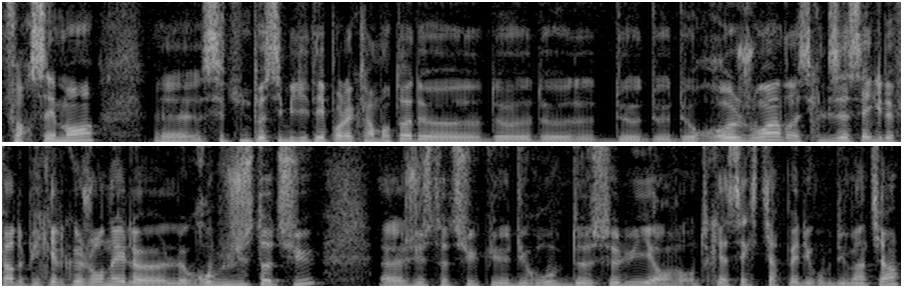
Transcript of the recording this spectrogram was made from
forcément, euh, c'est une possibilité pour les Clermontois de, de, de, de, rejoindre, ce qu'ils essayent de faire depuis quelques journées, le, groupe juste au-dessus, euh, juste au-dessus du groupe de celui, en, tout cas s'extirper du groupe du maintien.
